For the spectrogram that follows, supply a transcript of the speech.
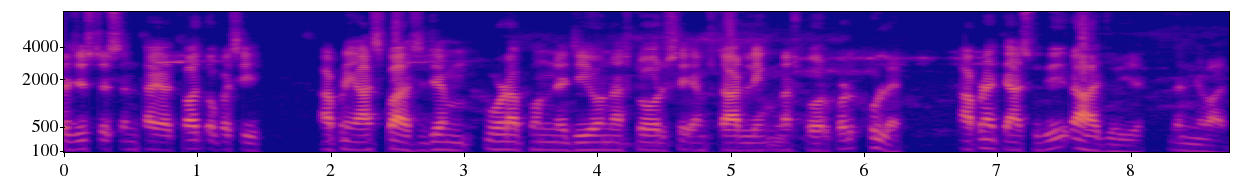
રજિસ્ટ્રેશન થાય અથવા તો પછી આપણી આસપાસ જેમ વોડાફોન ને જીઓના સ્ટોર છે, એમ સ્ટારલિંકના સ્ટોર પણ ખુલે. આપણે ત્યાં સુધી રાહ જોઈએ. ધન્યવાદ.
